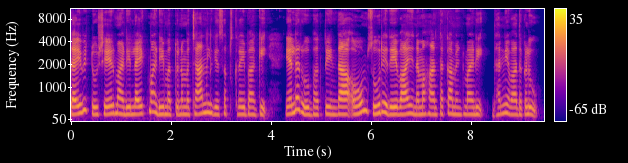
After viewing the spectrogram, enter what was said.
ದಯವಿಟ್ಟು ಶೇರ್ ಮಾಡಿ, ಲೈಕ್ ಮಾಡಿ ಮತ್ತು ನಮ್ಮ ಚಾನಲ್ಗೆ ಸಬ್ಸ್ಕ್ರೈಬ್ ಆಗಿ. ಎಲ್ಲರೂ ಭಕ್ತಿಯಿಂದ ಓಂ ಸೂರ್ಯದೇವಾಯ ನಮಃ ಅಂತ ಕಾಮೆಂಟ್ ಮಾಡಿ. ಧನ್ಯವಾದಗಳು.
